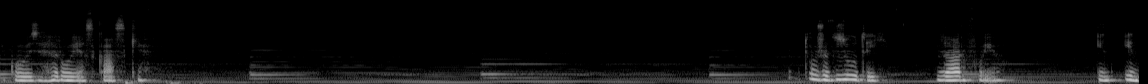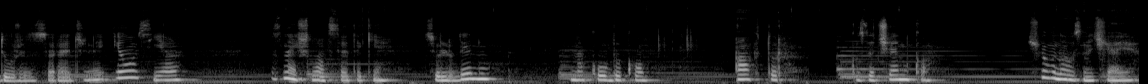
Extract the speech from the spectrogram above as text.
якогось героя сказки. Теж взутий з арфою і, і дуже зосереджений. І ось я знайшла все-таки цю людину на кубику. Автор Козаченко. Що вона означає?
